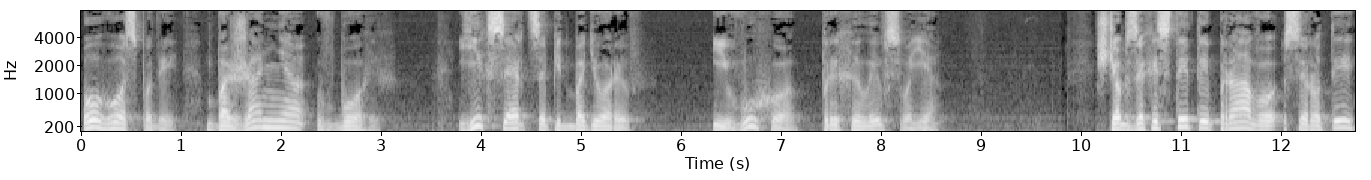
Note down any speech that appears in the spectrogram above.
о Господи, бажання вбогих, їх серце підбадьорив, і вухо прихилив своє. Щоб захистити право сироти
